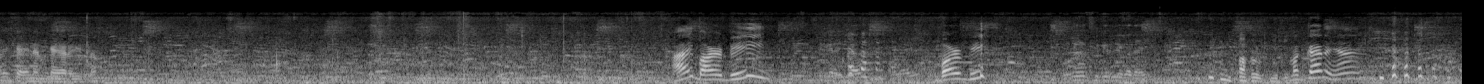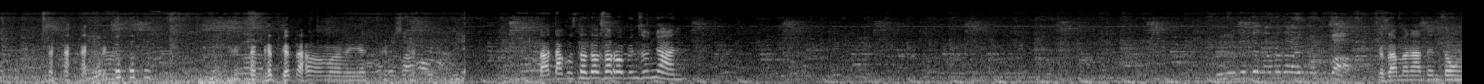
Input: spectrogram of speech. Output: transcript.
May kainan kaya rito? Hi Barbie! Barbie? Dahil. Magkano yan? Agad katawa mga niya. Tatagos na daw sa Robinson yan. Kasama natin tong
